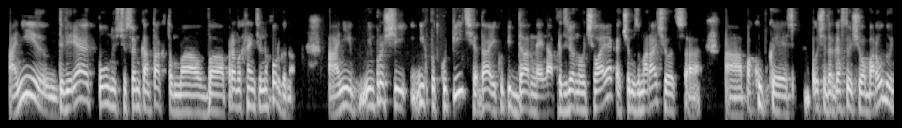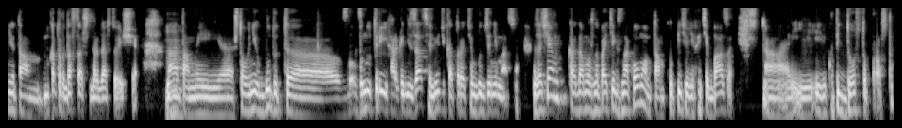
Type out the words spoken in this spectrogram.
они доверяют полностью своим контактам а, в правоохранительных органах. Они, им проще их подкупить да, и купить данные на определенного человека, чем заморачиваться а, покупкой очень дорогостоящего оборудования, там, ну, которое достаточно дорогостоящее, mm-hmm. да, там, и э, что у них будут э, внутри их организации люди, которые этим будут заниматься. Зачем, когда можно пойти к знакомым, там, купить у них эти базы а, и, или купить доступ просто.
